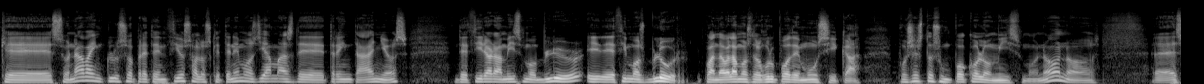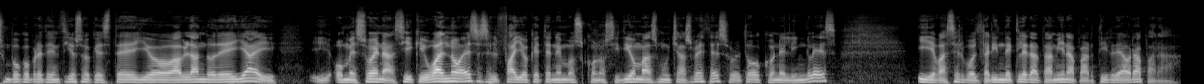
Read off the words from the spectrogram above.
que sonaba incluso pretencioso a los que tenemos ya más de 30 años decir ahora mismo Blur y decimos Blur cuando hablamos del grupo de música. Pues esto es un poco lo mismo, ¿no? Nos, eh, es un poco pretencioso que esté yo hablando de ella y, o me suena así, que igual no, ese es el fallo que tenemos con los idiomas muchas veces, sobre todo con el inglés, y va a ser Voltarín de Clera también a partir de ahora para,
